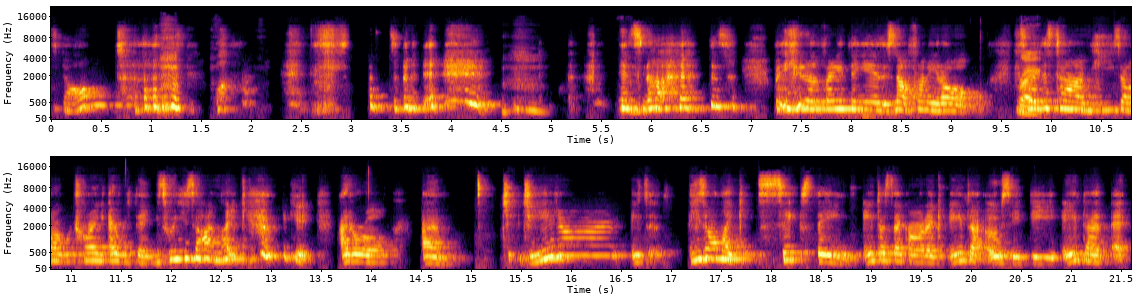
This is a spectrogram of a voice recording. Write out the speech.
Stalled? it's not it's, but you know the funny thing is it's not funny at all. Because right. this time he's on we're trying everything. So he's on like okay, Adderall um Geodon he's, he's on like six things. Antipsychotic anti-OCD anti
